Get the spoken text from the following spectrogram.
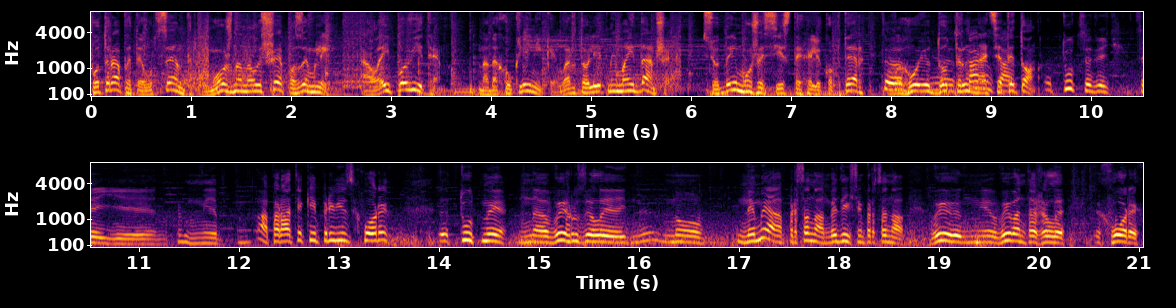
Потрапити у центр можна не лише по землі, але й повітрям. На даху клініки вертолітний майданчик. Сюди може сісти гелікоптер вагою до 13 тонн. Тут сидить цей е, апарат, який привіз хворих. Тут ми вигрузили, ну не ми, а персонал, медичний персонал. Ви, вивантажили хворих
